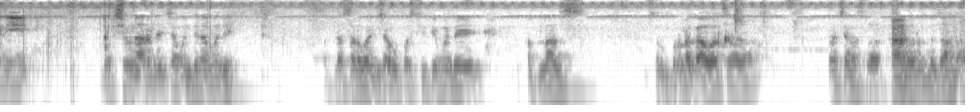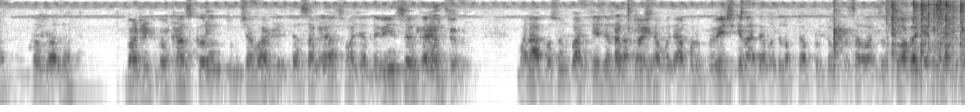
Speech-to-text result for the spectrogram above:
आणि लक्ष्मीनारायणाच्या मंदिरामध्ये आपल्या सर्वांच्या उपस्थितीमध्ये आपला आज संपूर्ण गावाचा प्रचाराचा हा. झाला दौरा झाला खास करून तुमच्या वाढीतल्या सगळ्याच माझ्या नवीन सहकार्यांचं मनापासून भारतीय जनता. पक्षामध्ये आपण प्रवेश केला त्याबद्दल आपल्या प्रथम सर्वांचं स्वागत या ठिकाणी.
